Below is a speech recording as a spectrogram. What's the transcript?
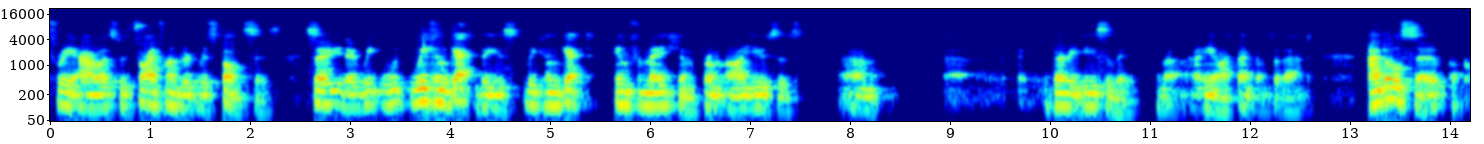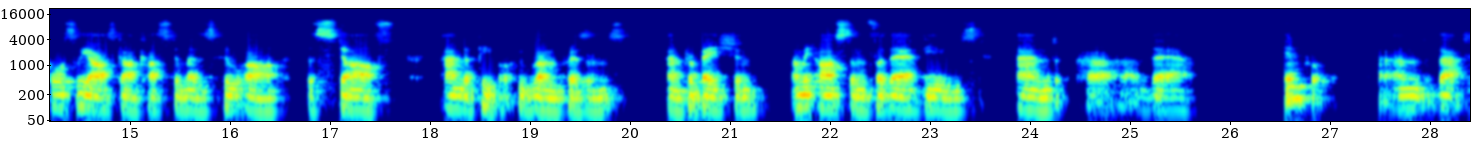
three hours with 500 responses. So you know we we can get these we can get information from our users um, uh, very easily. Uh, I thank them for that. And also, of course, we ask our customers who are the staff and the people who run prisons and probation, and we ask them for their views and uh, their input. And that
